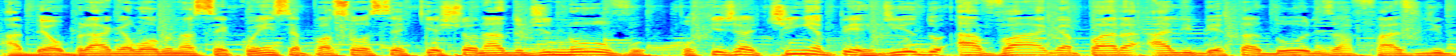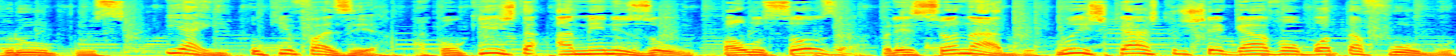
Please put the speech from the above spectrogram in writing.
Abel Braga, logo na sequência, passou a ser questionado de novo, porque já tinha perdido a vaga para a Libertadores, a fase de grupos. E aí, o que fazer? A conquista amenizou. Paulo Souza, pressionado. Luiz Castro chegava ao Botafogo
